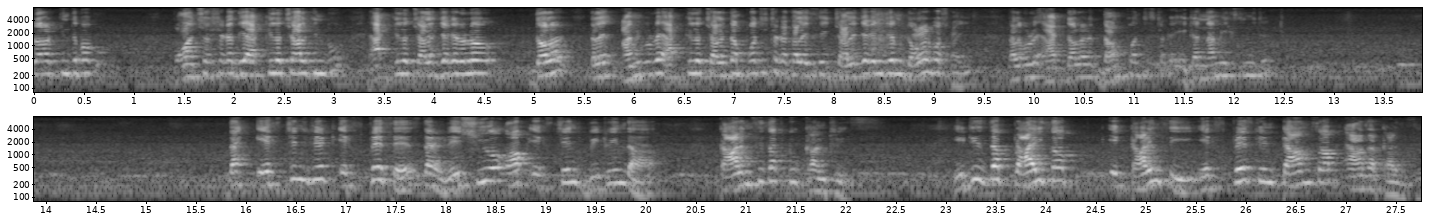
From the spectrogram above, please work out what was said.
ডলার কিনতে পাবো পঞ্চাশ টাকা দিয়ে এক কিলো চাল কিনবো এক কিলো চালের জায়গায় হলো ডলার তাহলে আমি বলব এক কিলো চালের দাম পঞ্চাশ টাকা তাহলে সেই চালের জায়গায় যদি আমি ডলার বসাই তাহলে বলব এক ডলারের দাম পঞ্চাশ টাকা এটার নামই exchange rate The exchange rate expresses the ratio of exchange between the currencies of two countries. It is the price of a currency expressed in terms of another currency.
